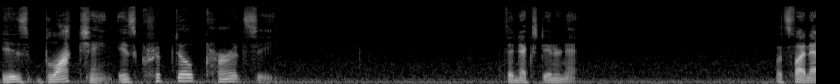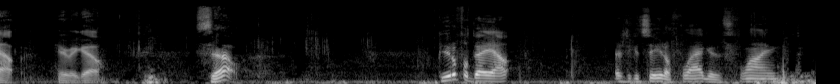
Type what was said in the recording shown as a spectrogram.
Is blockchain, is cryptocurrency the next internet? Let's find out. Here we go. So, beautiful day out. As you can see, the flag is flying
